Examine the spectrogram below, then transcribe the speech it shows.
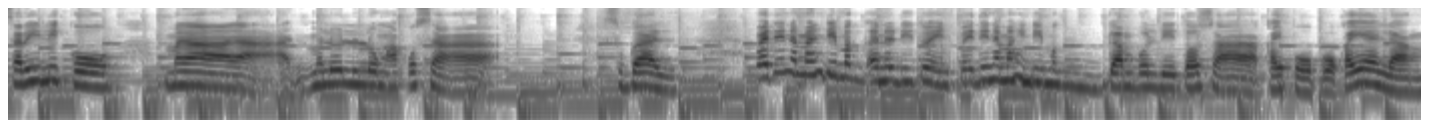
sarili ko, ma, malululong ako sa sugal. Pwede naman hindi mag ano dito eh, pwede naman hindi mag-gamble dito sa kay Popo. Kaya lang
